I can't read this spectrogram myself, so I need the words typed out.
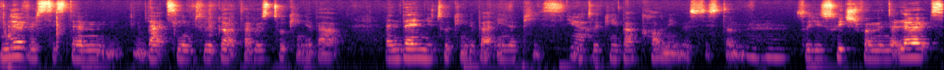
nervous system that's linked to the gut I was talking about. And then you're talking about inner peace. Yeah. You're talking about calming the system. Mm-hmm. So you switch from an alert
